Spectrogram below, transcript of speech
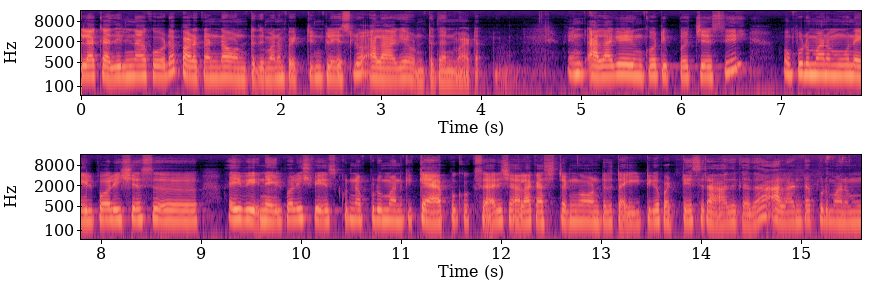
ఇలా కదిలినా కూడా పడకుండా ఉంటుంది. మనం పెట్టిన ప్లేస్లో అలాగే ఉంటుంది అనమాట అలాగే ఇంకో టిప్ వచ్చేసి ఇప్పుడు మనము నెయిల్ పాలిషెస్ అవి నెయిల్ పాలిష్ వేసుకున్నప్పుడు మనకి క్యాప్ ఒకసారి చాలా కష్టంగా ఉంటుంది. టైట్గా పట్టేసి రాదు కదా. అలాంటప్పుడు మనము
